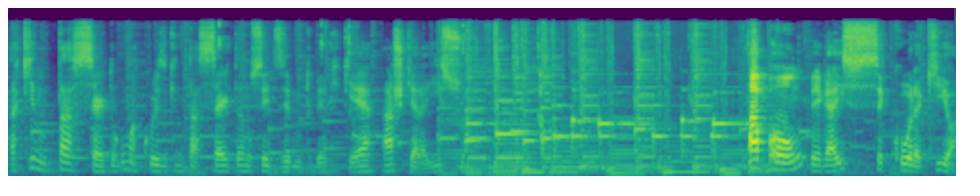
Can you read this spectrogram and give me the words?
Aqui não tá certo. Alguma coisa que não tá certa. Eu não sei dizer muito bem o que que é. Acho que era isso. Tá bom. Pegar esse cor aqui, ó.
